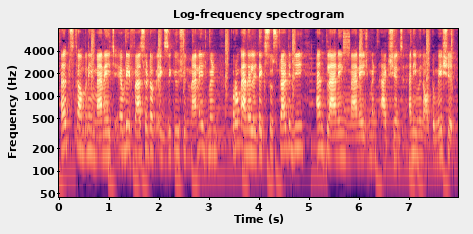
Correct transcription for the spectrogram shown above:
helps company manage every facet of execution management from analytics to strategy and planning, management, actions and even automation.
